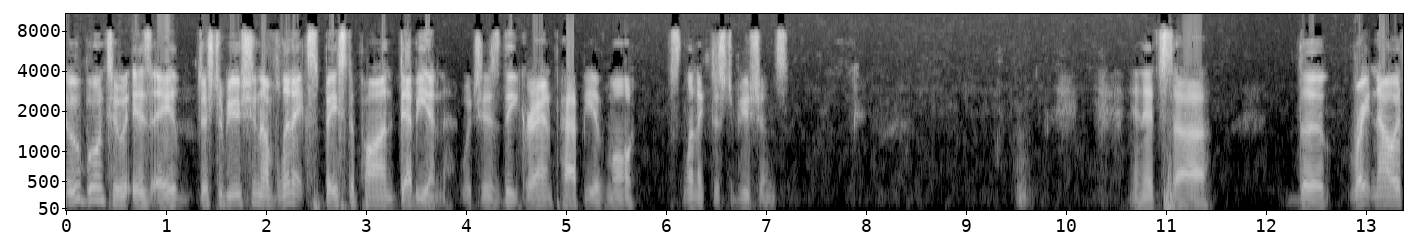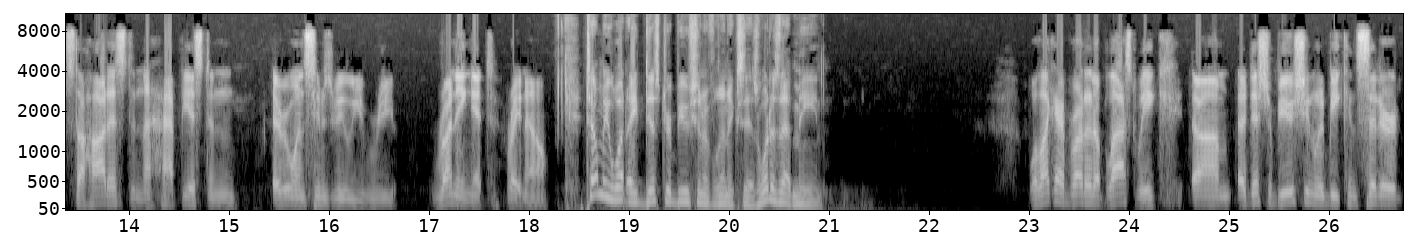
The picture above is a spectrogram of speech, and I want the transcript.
Ubuntu is a distribution of Linux based upon Debian, which is the grandpappy of most Linux distributions. And it's uh, the right now it's the hottest and the happiest, and everyone seems to be re- running it right now. Tell me what a distribution of Linux is. What does that mean? Well, like I brought it up last week, um, a distribution would be considered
